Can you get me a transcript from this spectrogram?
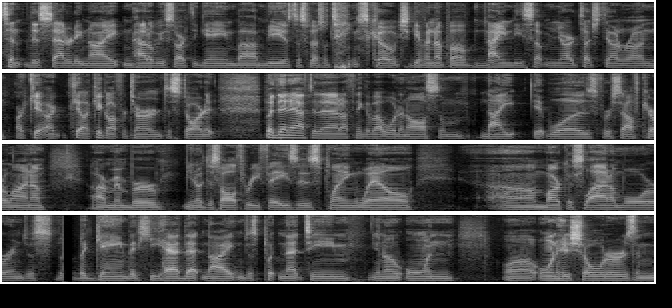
to this Saturday night, and how do we start the game by me as the special teams coach giving up a 90 something yard touchdown run, our, kick, our kickoff return to start it. But then after that, I think about what an awesome night it was for South Carolina. I remember, you know, just all three phases playing well. Um, Marcus Lattimore and just the, the game that he had that night, and just putting that team, you know, on uh, on his shoulders and,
